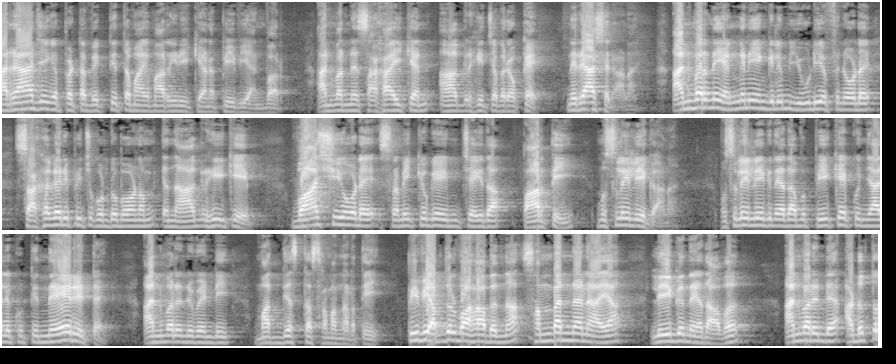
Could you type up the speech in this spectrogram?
പരാജയപ്പെട്ട വ്യക്തിത്വമായി മാറിയിരിക്കുകയാണ് പി വി അൻവർ. അൻവറിനെ സഹായിക്കാൻ ആഗ്രഹിച്ചവരൊക്കെ നിരാശരാണ്. അൻവറിനെ എങ്ങനെയെങ്കിലും യു ഡി എഫിനോട് സഹകരിപ്പിച്ചു കൊണ്ടുപോകണം എന്ന് ആഗ്രഹിക്കുകയും വാശിയോടെ ശ്രമിക്കുകയും ചെയ്ത പാർട്ടി മുസ്ലിം ലീഗാണ്. മുസ്ലിം ലീഗ് നേതാവ് പി കെ കുഞ്ഞാലിക്കുട്ടി നേരിട്ട് അൻവറിന് വേണ്ടി മധ്യസ്ഥ ശ്രമം നടത്തി. പി വി അബ്ദുൽ വഹാബ് എന്ന സമ്പന്നനായ ലീഗ് നേതാവ് അൻവറിന്റെ അടുത്ത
